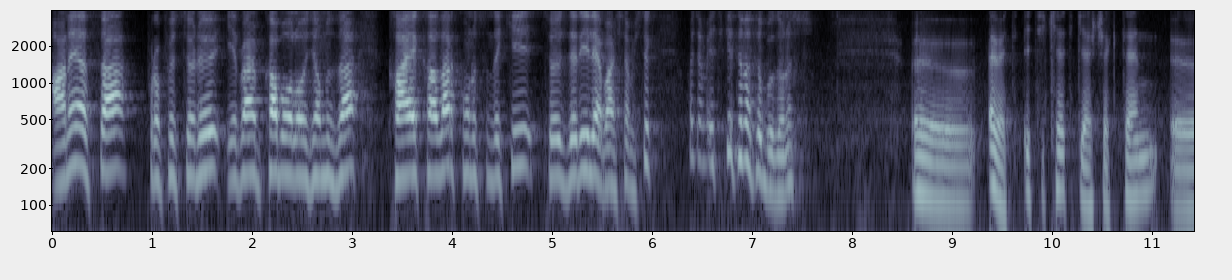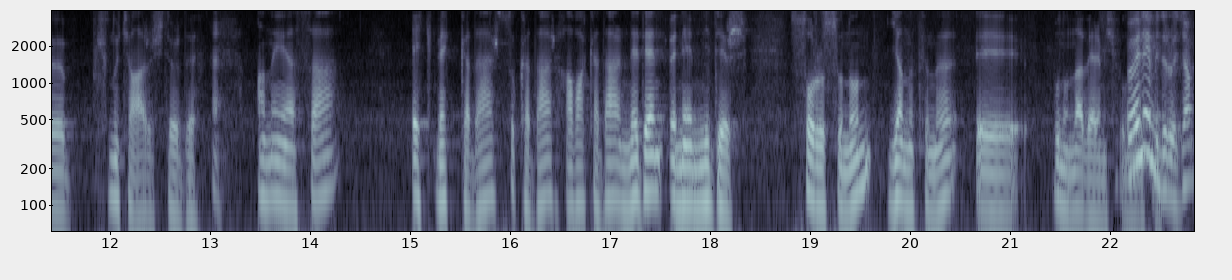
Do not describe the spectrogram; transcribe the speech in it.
Anayasa Profesörü İbrahim Kaboğlu hocamızla KYK'lar konusundaki sözleriyle başlamıştık. Hocam etiketi nasıl buldunuz? Ee, evet etiket gerçekten e, şunu çağrıştırdı. Heh. Anayasa ekmek kadar, su kadar, hava kadar neden önemlidir sorusunun yanıtını e, bununla vermiş bulunuyorsunuz. Öyle midir hocam?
